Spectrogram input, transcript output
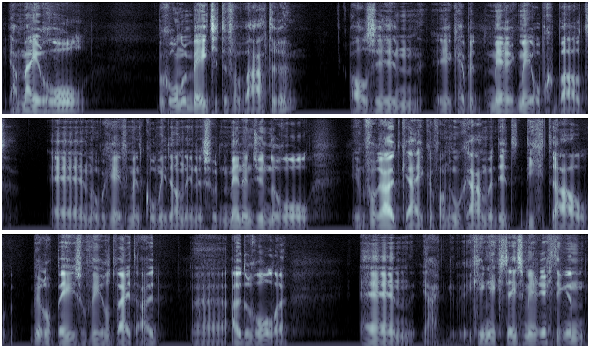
ja, mijn rol begon een beetje te verwateren. Als in, ik heb het merk mee opgebouwd. En op een gegeven moment kom je dan in een soort managende rol. In vooruitkijken van hoe gaan we dit digitaal, Europees of wereldwijd uit, uh, uitrollen. En ja, ging ik steeds meer richting een,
